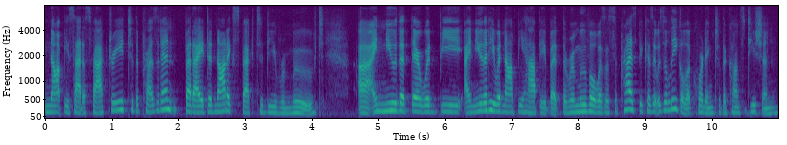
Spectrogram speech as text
not be satisfactory to the president, but I did not expect to be removed. Uh, I knew that there would be, I knew that he would not be happy, but the removal was a surprise because it was illegal according to the Constitution.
